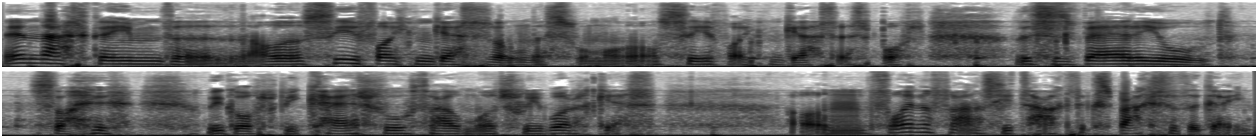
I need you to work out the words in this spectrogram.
in that game the, I'll see if I can get it on this one I'll see if I can get it but this is very old so we got to be careful with how much we work it um, Final Fantasy Tactics back to the game.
